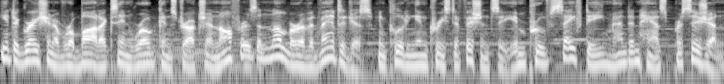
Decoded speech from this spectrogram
The integration of robotics in road construction offers a number of advantages, including increased efficiency, improved safety, and enhanced precision.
